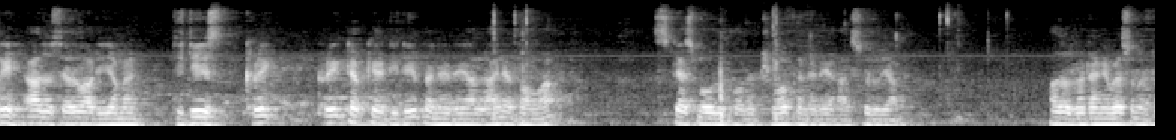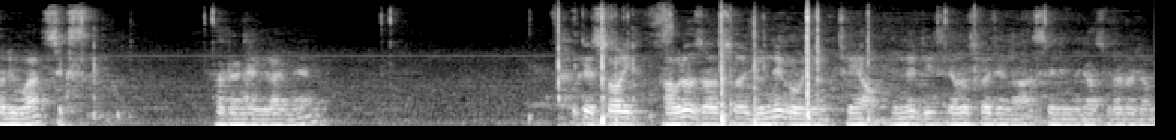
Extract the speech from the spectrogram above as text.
okay အဲ့ဒါဆိုဆရာတို့ကဒီရမှာ details create create tab က detail panel တွေက line နဲ့ပေါင်းမှာ sketch mode လို့ခေါ်တဲ့ draw panel တွေဟာဆွဲလို့ရမယ်။အဲဒါ rectangle ပဲဆိုတော့21 6 rectangle ယူလိုက်မယ်။ Okay sorry ဘာလို့ဆိုတော့ unit ကိုရင်ချင်းအောင် unit ဒီဆရာတို့ဆွဲခြင်းတာ centimeter ဆိုတဲ့အတွက်ကြောင့်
